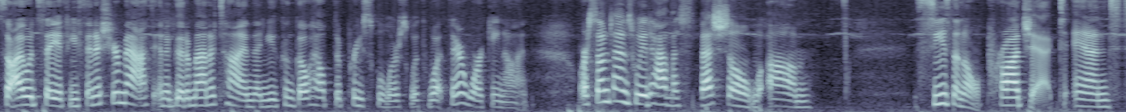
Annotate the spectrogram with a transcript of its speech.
So I would say if you finish your math in a good amount of time, then you can go help the preschoolers with what they're working on. Or sometimes we'd have a special um, seasonal project. And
